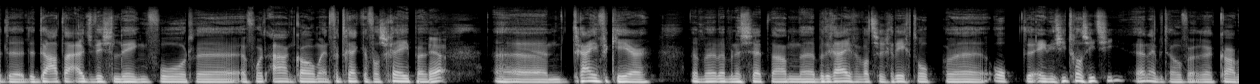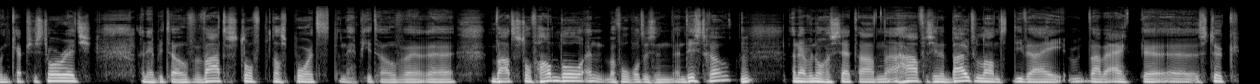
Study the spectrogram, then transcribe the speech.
de, de data-uitwisseling voor, eh, voor het aankomen en vertrekken van schepen. Ja. Ehm, treinverkeer. We hebben, we hebben een set aan eh, bedrijven wat zich richt op, op de energietransitie. En dan heb je het over carbon capture storage. Dan heb je het over waterstoftransport. Dan heb je het over waterstofhandel. En bijvoorbeeld dus een, een distro. Hm. Dan hebben we nog een set aan havens in het buitenland. Die wij, waar we eigenlijk een stuk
